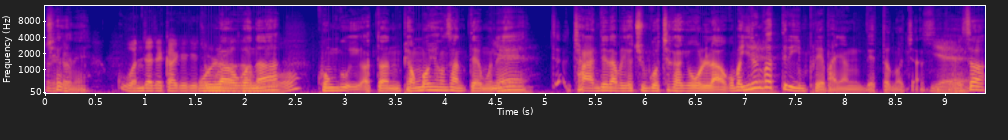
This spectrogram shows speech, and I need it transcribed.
최근에. 그러니까 원자재 가격이 올라오거나 공급 어떤 병목 현상 때문에 예. 잘안 되다 보니까 중고차 가격 올라오고 뭐 이런 예. 것들이 인플레에 반영됐던 거지 않습니까? 예. 그래서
